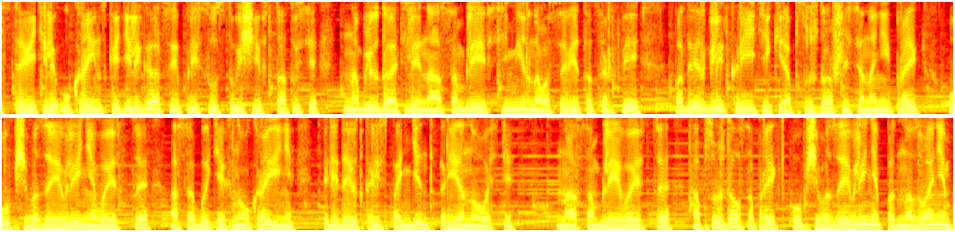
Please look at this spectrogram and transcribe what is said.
Представители украинской делегации, присутствующие в статусе наблюдателей на Ассамблее Всемирного Совета Церквей, подвергли критике обсуждавшийся на ней проект общего заявления ВСЦ о событиях на Украине, передает корреспондент РИА Новости. На Ассамблее ВСЦ обсуждался проект общего заявления под названием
